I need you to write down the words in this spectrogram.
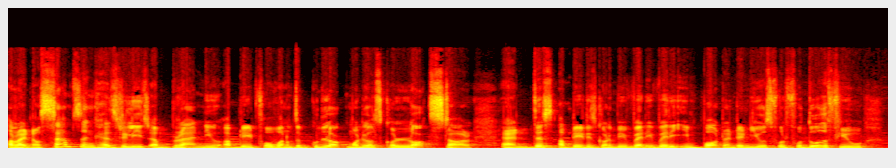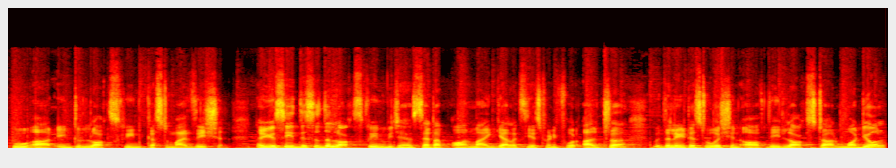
Alright, now Samsung has released a brand new update for one of the good lock modules called Lockstar and this update is going to be very very important and useful for those of you who are into lock screen customization. Now you see this is the lock screen which I have set up on my Galaxy S24 Ultra with the latest version of the Lockstar module.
